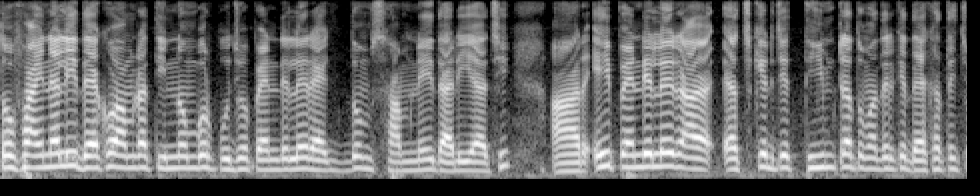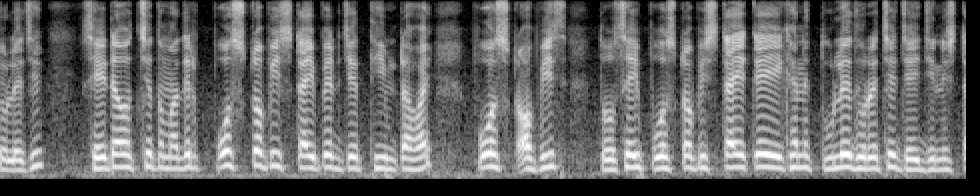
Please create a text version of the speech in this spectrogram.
তো ফাইনালি দেখো আমরা তিন নম্বর পুজো প্যান্ডেলের একদম সামনেই দাঁড়িয়ে আছি। আর এই প্যান্ডেলের আজকের যে থিমটা তোমাদেরকে দেখাতে চলেছি, সেটা হচ্ছে তোমাদের পোস্ট অফিস টাইপের যে থিমটা হয় পোস্ট অফিস তো সেই পোস্ট অফিসটাকে এখানে তুলে ধরেছে, যেই জিনিসটা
